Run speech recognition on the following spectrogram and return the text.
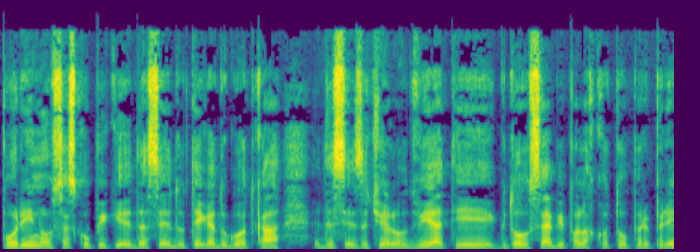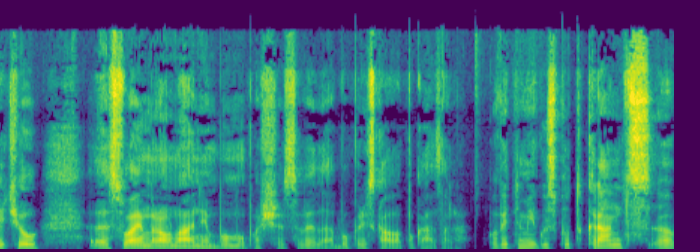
porinil vse skupaj, da se je do tega dogodka, da se je začelo odvijati, kdo vse bi pa lahko to preprečil s eh, svojim ravnanjem, bomo pa še seveda, bo preiskava pokazala. Povejte mi, gospod Kranc, eh,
